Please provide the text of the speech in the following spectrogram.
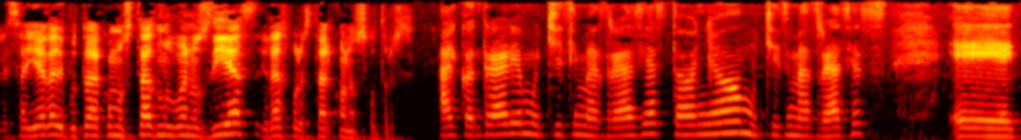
la diputada, ¿cómo estás? Muy buenos días. Gracias por estar con nosotros. Al contrario, muchísimas gracias, Toño. Muchísimas gracias eh,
